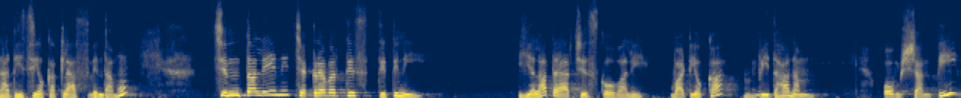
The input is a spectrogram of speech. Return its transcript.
దాదీజీ యొక్క క్లాస్ విందాము. చింతలేని చక్రవర్తి స్థితిని ఎలా తయారు చేసుకోవాలి? వాటి యొక్క విధానం. ఓం శాంతి.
